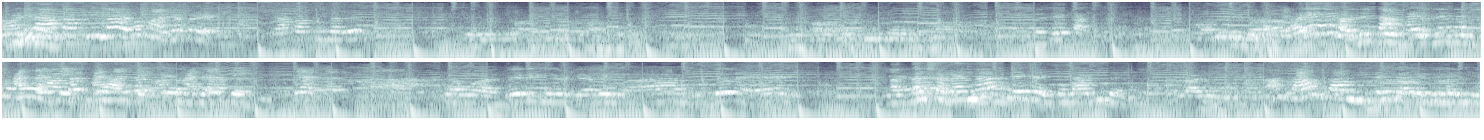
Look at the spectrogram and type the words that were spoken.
आणि ह्या काकीला आहे बघ माझ्याकडे या काकीला दे अरे, टाकायचं आता दे आता दे आता दे दे आता हा. व्हेरी गुड अरे वा गुड आहे आता सगळ्यांना हे द्यायचं लाडू द्यायचे हा, थांब, थांब, इथे सगळे द्यायचे.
